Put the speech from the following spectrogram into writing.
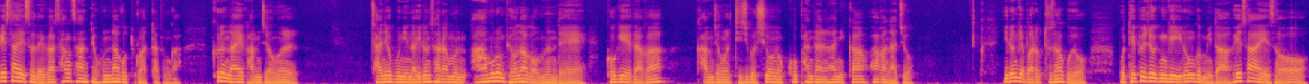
회사에서 내가 상사한테 혼나고 들어왔다던가, 그런 나의 감정을 자녀분이나 이런 사람은 아무런 변화가 없는데 거기에다가 감정을 뒤집어 씌워놓고 판단을 하니까 화가 나죠. 이런 게 바로 투사고요. 뭐 대표적인 게 이런 겁니다. 회사에서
